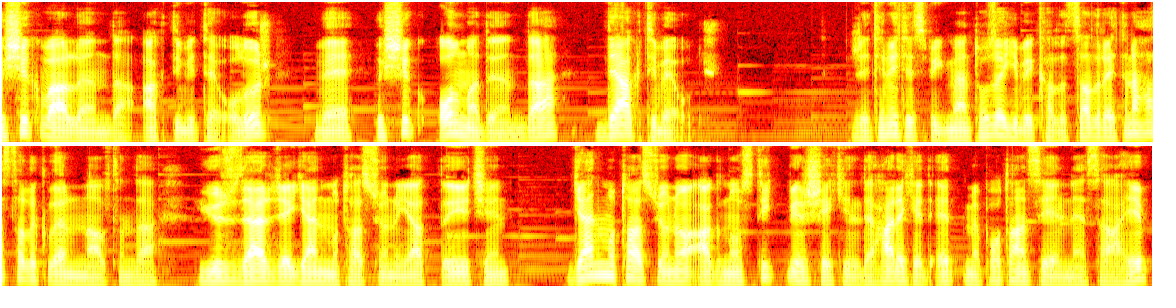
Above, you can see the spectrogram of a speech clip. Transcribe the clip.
ışık varlığında aktivite olur ve ışık olmadığında deaktive olur. Retinitis pigmentosa gibi kalıtsal retina hastalıklarının altında yüzlerce gen mutasyonu yattığı için gen mutasyonu agnostik bir şekilde hareket etme potansiyeline sahip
